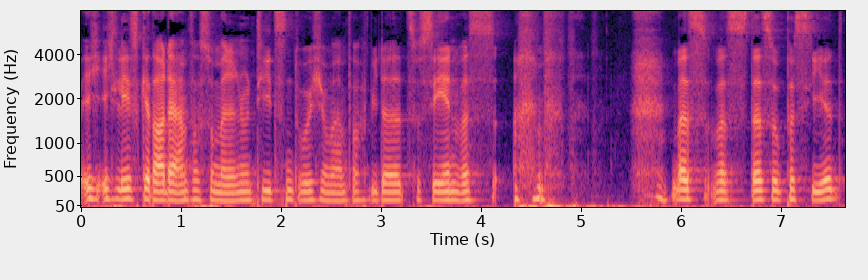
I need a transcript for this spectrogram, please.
ich, ich lese gerade einfach so meine Notizen durch, um einfach wieder zu sehen, was, was, was da so passiert.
